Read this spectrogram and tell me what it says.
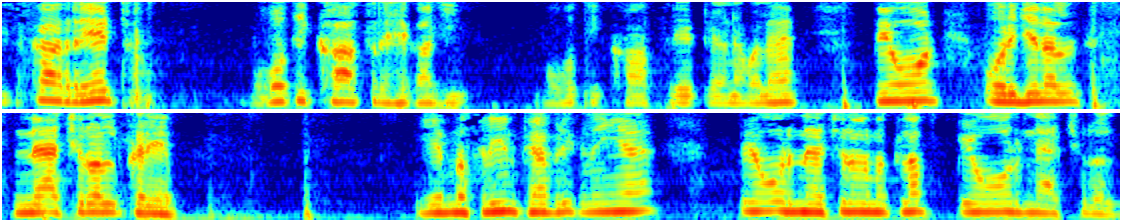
इसका रेट बहुत ही खास रहेगा जी। बहुत ही खास रेट रहने वाला है। प्योर ओरिजिनल नेचुरल क्रेप ये मसलिन फैब्रिक नहीं है। प्योर नेचुरल मतलब pure natural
